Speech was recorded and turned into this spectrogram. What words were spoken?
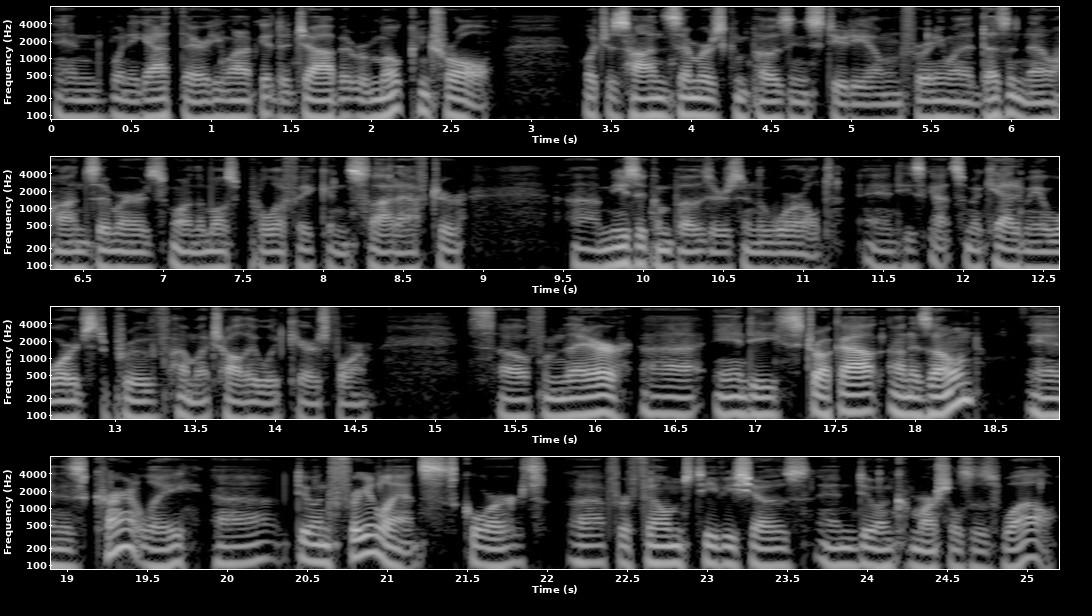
And when he got there, he wound up getting a job at Remote Control, which is Hans Zimmer's composing studio. And for anyone that doesn't know, Hans Zimmer is one of the most prolific and sought after uh, music composers in the world. And he's got some Academy Awards to prove how much Hollywood cares for him. So from there, uh, Andy struck out on his own and is currently uh, doing freelance scores uh, for films, TV shows, and doing commercials as well.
